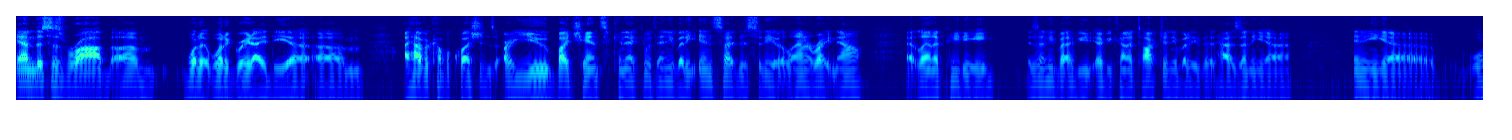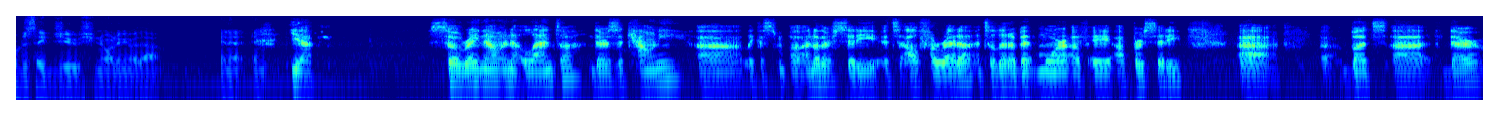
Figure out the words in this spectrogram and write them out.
And this is Rob. Um, what a, what a great idea. Um, I have a couple questions. Are you by chance connected with anybody inside the city of Atlanta right now? Atlanta PD. Is anybody have you have you kind of talked to anybody that has any uh, any uh, we'll just say juice? You know what I mean by that? In a, in, yeah So right now in Atlanta, there's a county, uh, like a, uh, another city. It's Alpharetta. It's a little bit more of a upper city, uh, uh, but uh, their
